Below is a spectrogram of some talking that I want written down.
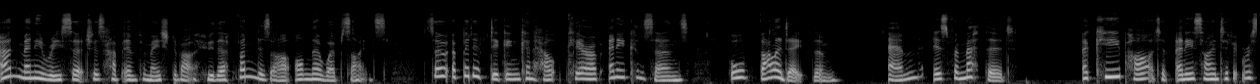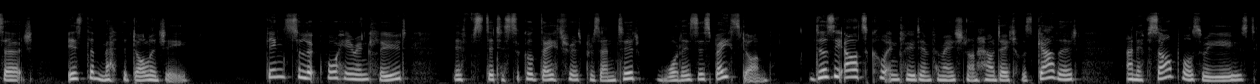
and many researchers have information about who their funders are on their websites, so a bit of digging can help clear up any concerns or validate them. M is for method. A key part of any scientific research is the methodology. Things to look for here include if statistical data is presented, what is this based on? Does the article include information on how data was gathered? And if samples were used,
